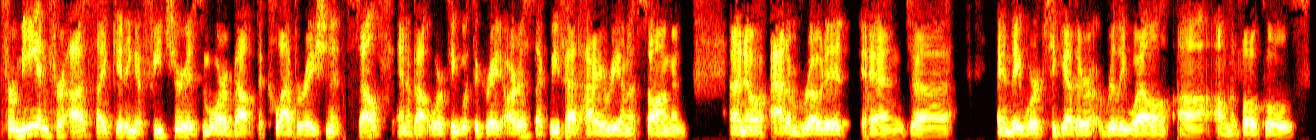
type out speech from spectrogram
for me and for us, like getting a feature is more about the collaboration itself and about working with a great artist. Like we've had HIRIE on a song, and and I know Adam wrote it, and uh, and they worked together really well uh, on the vocals.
